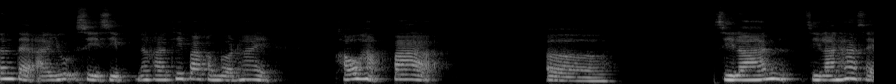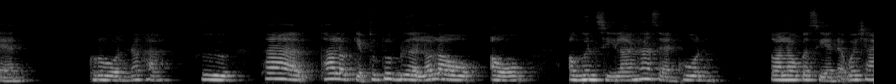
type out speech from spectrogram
ตั้งแต่อายุ 40 นะคะ ที่ป้าคำนวณให้เขาหักป้าเอ่อสี่ล้านสี่ล้านห้าแสน โครนนะคะ คือถ้าถ้าเราเก็บทุกๆเดือนแล้วเราเอาเอาเงินสี่ล้านห้าแสนคน ตอนเราเกษียณเนี่ยไว้ใช้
